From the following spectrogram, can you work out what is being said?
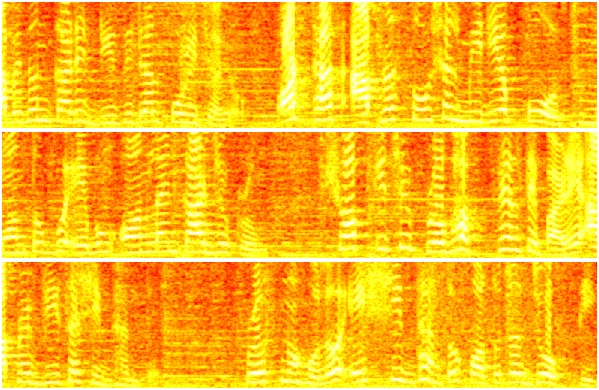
আবেদনকারীর ডিজিটাল পরিচয়ও। অর্থাৎ আপনার সোশ্যাল মিডিয়া পোস্ট, মন্তব্য এবং অনলাইন কার্যক্রম সবকিছুই প্রভাব ফেলতে পারে আপনার ভিসা সিদ্ধান্তে। প্রশ্ন হলো, এই সিদ্ধান্ত কতটা যৌক্তিক?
